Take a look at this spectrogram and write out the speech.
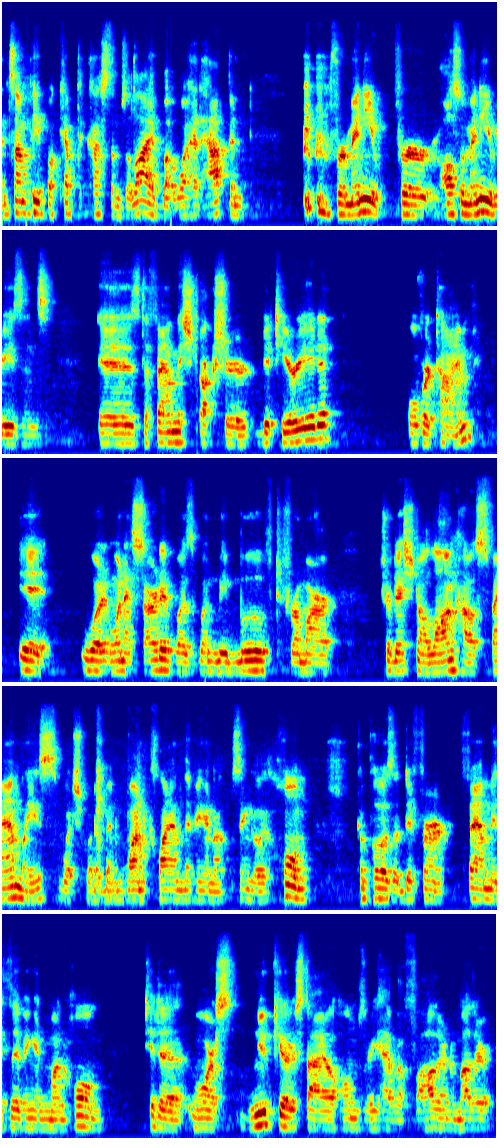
And some people kept the customs alive. But what had happened for many, for also many reasons, is the family structure deteriorated over time. It when it started was when we moved from our traditional longhouse families, which would have been one clan living in a single home, composed of different families living in one home, to the more nuclear style homes where you have a father and a mother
